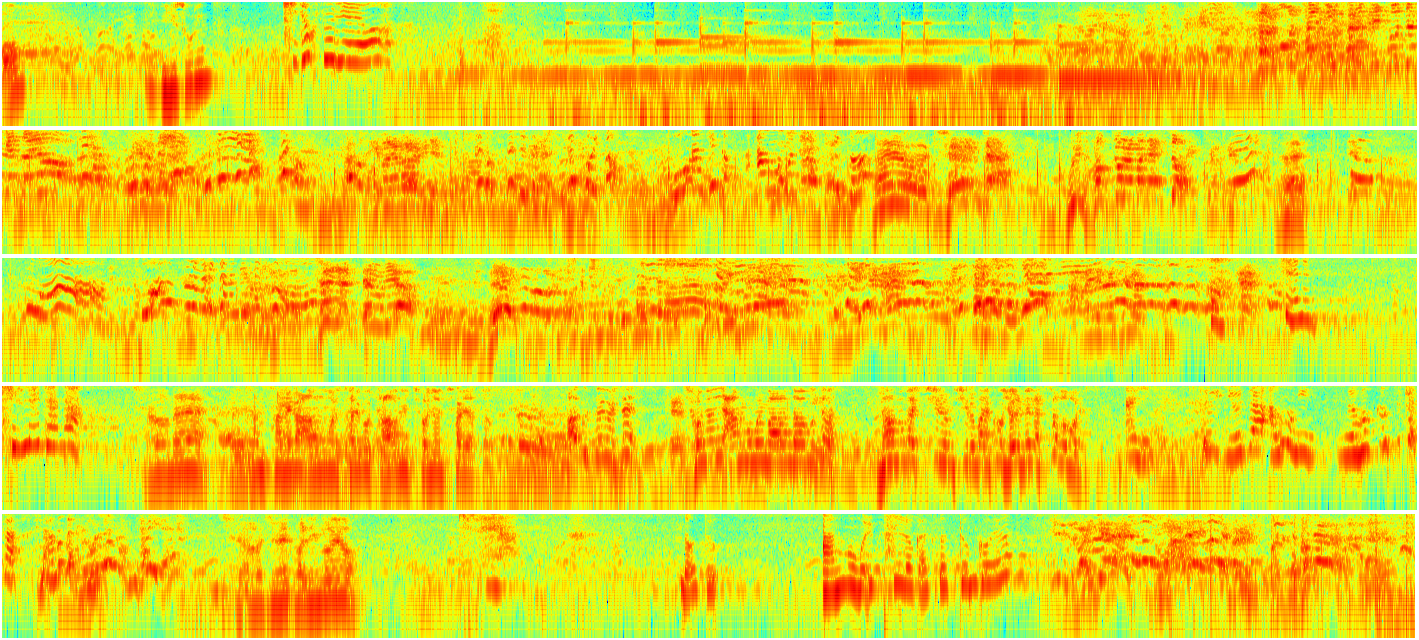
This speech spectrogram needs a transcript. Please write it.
어? 이, 이 소린? 기적 소리예요. 악몽을 팔고 사람들이 도착했어요. 듣고 있어 몽환계에서 악몽을 파십니까? 아유, 젠장! 우린 헛걸음만 했어! 와, 와 헛구름을 했다는 겁니까? 쟤네 때문이야! 에이! 쟤는 길래잖아. 처음에 한 사내가 악몽을 팔고 다음이 전연 차례였다고. 아 근데 글쎄 전연이 악몽을 말한 다음부터 나무가 시름시름 앓고 열매가 썩어버렸어. 아니, 저 여자 악몽이 너무 끔찍해서 나무가 놀란 거 아니라 얘. 저주에 걸린 거요. 길래야, 너도 악몽을 팔러 갔었던 거야?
